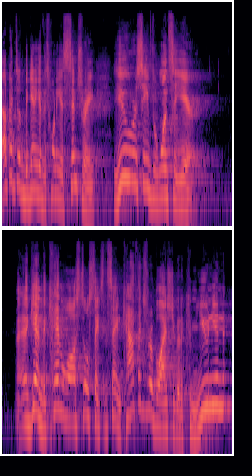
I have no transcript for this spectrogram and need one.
up until the beginning of the 20th century, you received once a year. And again, the canon law still states the same. Catholics are obliged to go to communion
